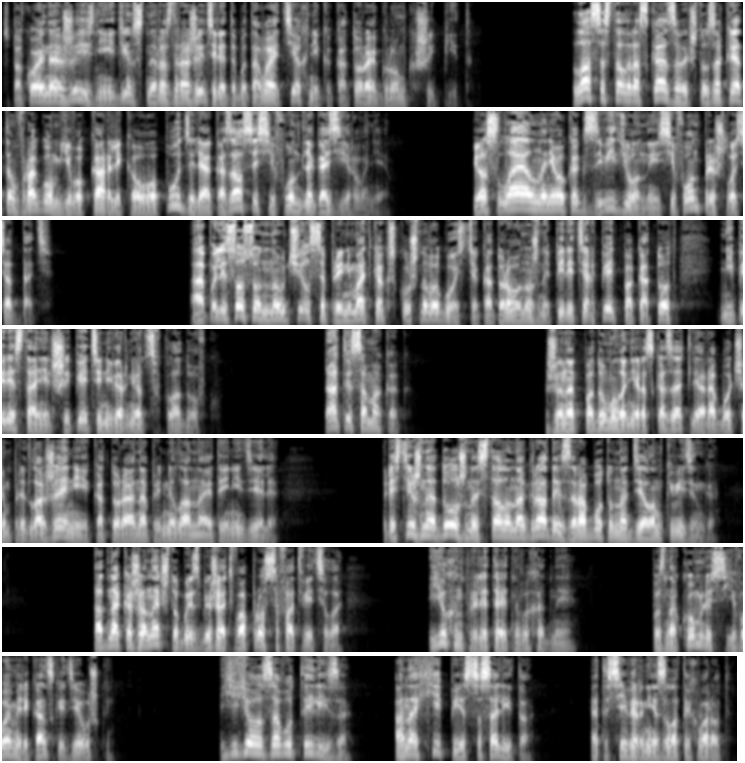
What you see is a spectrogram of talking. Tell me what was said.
Спокойная жизнь и единственный раздражитель — это бытовая техника, которая громко шипит. Ласса стал рассказывать, что заклятым врагом его карликового пуделя оказался сифон для газирования. Пес лаял на него как заведенный, и сифон пришлось отдать. А пылесос он научился принимать как скучного гостя, которого нужно перетерпеть, пока тот не перестанет шипеть и не вернется в кладовку. А ты сама как? Жанет подумала, не рассказать ли о рабочем предложении, которое она приняла на этой неделе. Престижная должность стала наградой за работу над делом Квидинга. Однако Жанет, чтобы избежать вопросов, ответила. «Юхан прилетает на выходные. Познакомлюсь с его американской девушкой. Ее зовут Элиза. Она хиппи из Сосолито. Это севернее Золотых Ворот».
